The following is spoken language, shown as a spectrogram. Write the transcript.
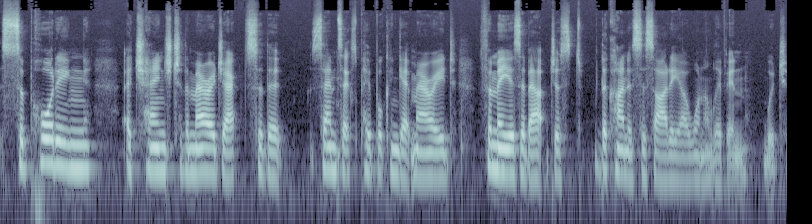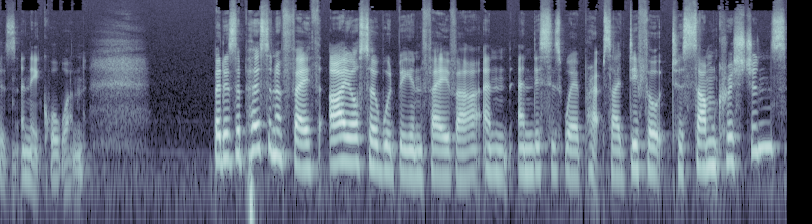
supporting a change to the Marriage Act so that same sex people can get married for me is about just the kind of society I want to live in, which is an equal one. But as a person of faith, I also would be in favour, and, and this is where perhaps I differ to some Christians.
